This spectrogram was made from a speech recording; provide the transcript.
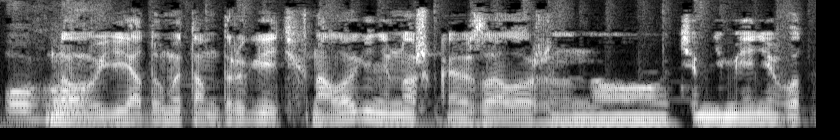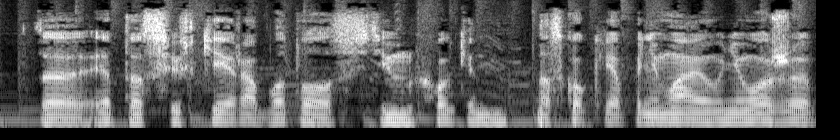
Ого. Ну, я думаю, там другие технологии немножко заложены, но тем не менее, вот э, это SwiftKey работал с Стивеном Хокингом. Насколько я понимаю, у него же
